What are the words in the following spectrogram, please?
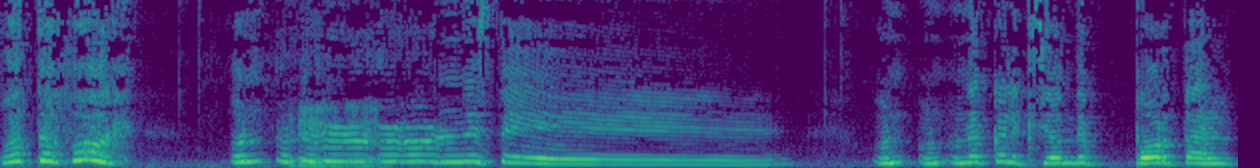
what the fuck? Un, un- un- este, un- un- una colección de Portal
